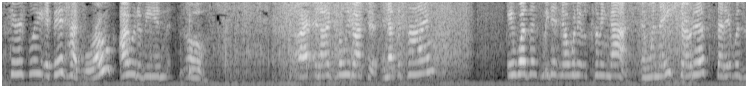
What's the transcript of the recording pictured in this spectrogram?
seriously, if it had broke, I would have been, oh. I, and I totally got you. And at the time, it wasn't, we didn't know when it was coming back. And when they showed us that it was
